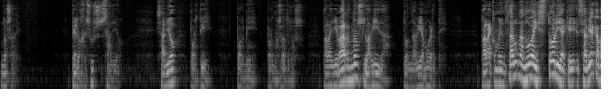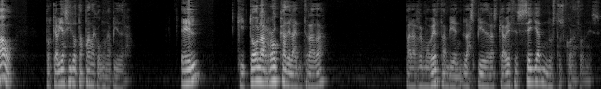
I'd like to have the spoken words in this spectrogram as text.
no sale. Pero Jesús salió salió por ti, por mí, por nosotros, para llevarnos la vida donde había muerte, para comenzar una nueva historia que se había acabado, porque había sido tapada con una piedra. Él quitó la roca de la entrada para remover también las piedras que a veces sellan nuestros corazones.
